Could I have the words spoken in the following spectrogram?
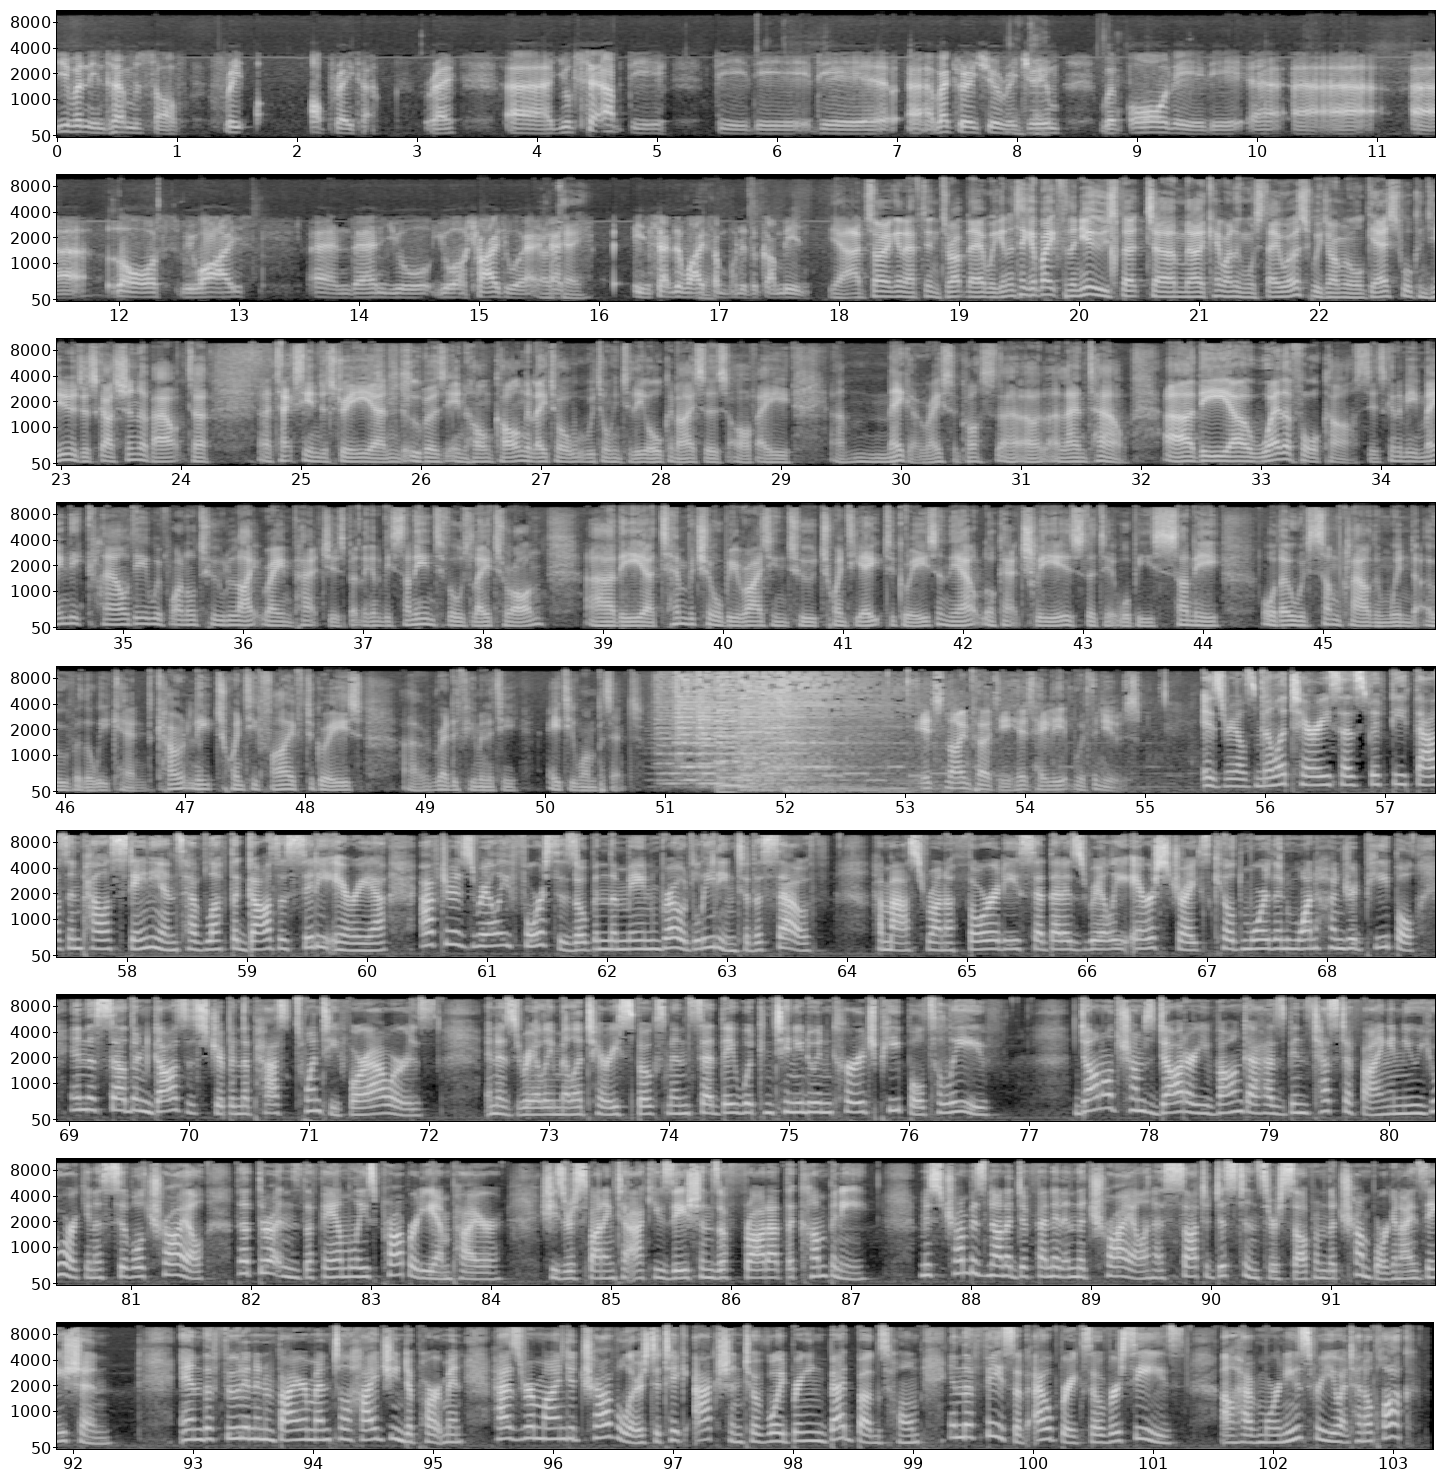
even in terms of fleet operator, right? Uh, you set up the the the the uh, regulatory regime with all the the uh, uh, uh laws revised, and then you you try to uh, okay. Incentivize somebody to come in. Yeah, I'm sorry, I'm going to have to interrupt there. We're going to take a break for the news, but um, uh, KY Leung will stay with us. We join our guest. We'll continue the discussion about uh, uh, taxi industry and Ubers in Hong Kong, and later on we'll be talking to the organisers of a, a, mega race across uh, Lantau. Uh, the uh, weather forecast is going to be mainly cloudy with one or two light rain patches, but they're going to be sunny intervals later on. Uh, the temperature will be rising to 28 degrees, and the outlook actually is that it will be sunny, although with some cloud and wind over the weekend. Currently 25 degrees, uh, relative humidity 81%. It's 9.30. Here's Haley with the news. Israel's military says 50,000 Palestinians have left the Gaza City area after Israeli forces opened the main road leading to the south. Hamas run authorities said that Israeli airstrikes killed more than 100 people in the southern Gaza Strip in the past 24 hours. An Israeli military spokesman said they would continue to encourage people to leave. Donald Trump's daughter Ivanka has been testifying in New York in a civil trial that threatens the family's property empire. She's responding to accusations of fraud at the company. Ms. Trump is not a defendant in the trial and has sought to distance herself from the Trump organization. And the Food and Environmental Hygiene Department has reminded travelers to take action to avoid bringing bedbugs home in the face of outbreaks overseas. I'll have more news for you at 10 o'clock.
